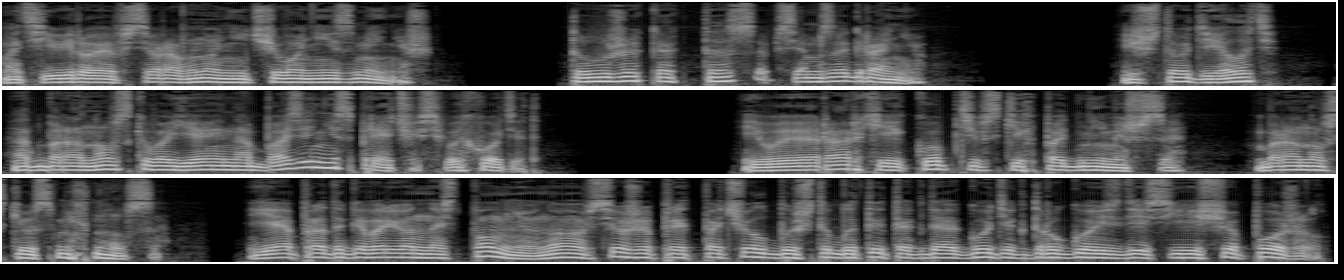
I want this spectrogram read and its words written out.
мотивируя все равно ничего не изменишь, то уже как-то совсем за гранью. И что делать? От Барановского я и на базе не спрячусь, выходит. И в иерархии коптевских поднимешься», — Барановский усмехнулся. «Я про договоренность помню, но все же предпочел бы, чтобы ты тогда годик-другой здесь еще пожил.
